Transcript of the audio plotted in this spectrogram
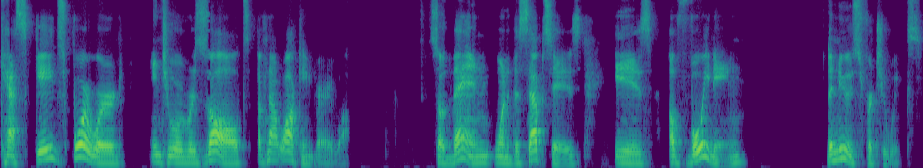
cascades forward into a result of not walking very well. So then one of the steps is, is avoiding the news for two weeks.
